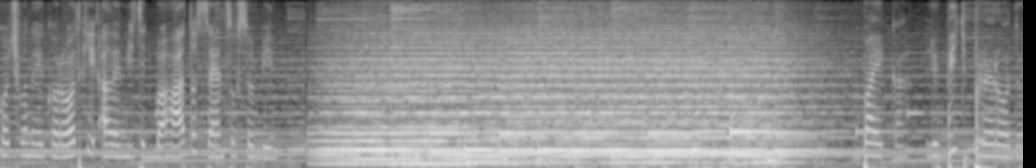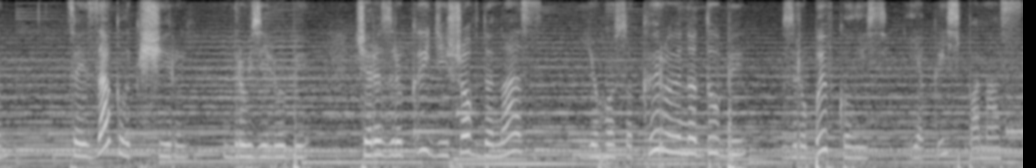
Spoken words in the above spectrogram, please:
хоч вони і короткі, але містять багато сенсу в собі. Байка Любіть природу. Цей заклик щирий, друзі любі, через роки дійшов до нас, його сокирою на дубі зробив колись якийсь панас.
